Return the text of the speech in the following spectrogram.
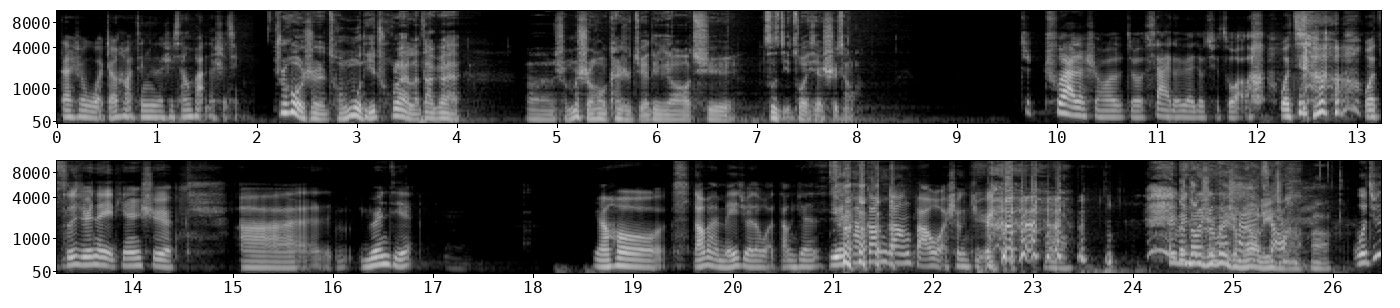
但是我正好经历的是相反的事情。之后是从穆迪出来了，大概呃什么时候开始决定要去自己做一些事情了？就出来的时候，就下一个月就去做了。我记得 我辞职那一天是啊、愚人节，然后老板没觉得我当真，因为他 刚刚把我升职。啊那当时为什么要离职呢？啊，我觉得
